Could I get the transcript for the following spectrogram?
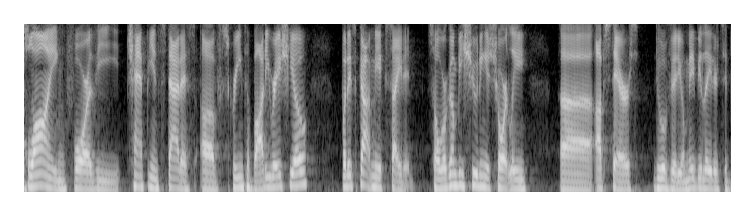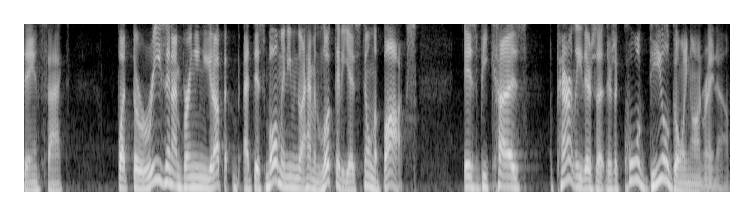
clawing for the champion status of screen to body ratio, but it's got me excited. So we're going to be shooting it shortly uh, upstairs, do a video, maybe later today, in fact. But the reason I'm bringing it up at this moment, even though I haven't looked at it yet, it's still in the box, is because apparently there's a there's a cool deal going on right now,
